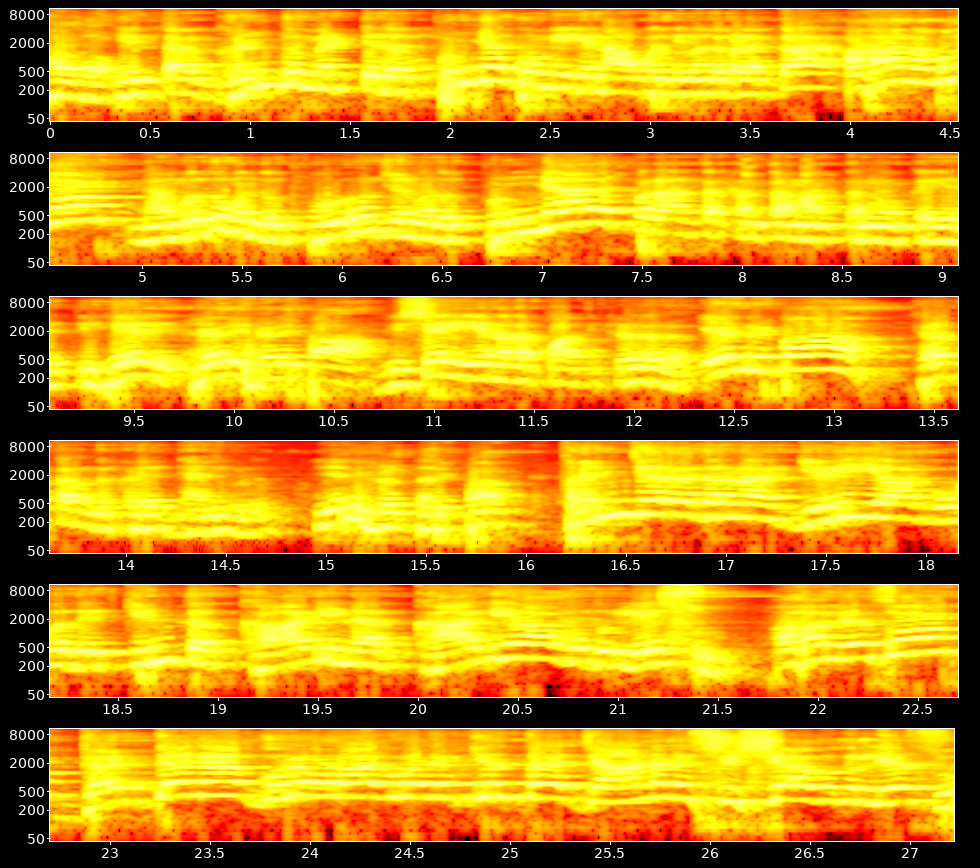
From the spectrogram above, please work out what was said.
ಹೌದು. ಇಂಥ ಗಂಡು ಮೆಟ್ಟಿದ ಪುಣ್ಯ ಭೂಮಿಗೆ ನಾವು ಬಂದಿ ಬಂದ ಬಳಕ ನಮ್ಮದು? ಒಂದು ಪೂರ್ವ ಜನ್ಮದ ಪುಣ್ಯಾದ ಫಲ ಅಂತಕ್ಕಂತ ಮಾತನ್ನು ಕೈ ಎತ್ತಿ ಹೇಳಿ. ಹೇಳಿ ಹೇಳಿಪ್ಪ. ವಿಷಯ ಏನದಪ್ಪ ಅಂತ ಕೇಳಿದ್ರು ಏನ್ರಿಪ್ಪ? ಹೇಳ್ತಾರ ಒಂದು ಕಡೆ ಜ್ಞಾನಿಗಳು. ಏನ್ ಹೇಳ್ತಾರಿಪ್ಪ? ಪಂಜರದನ ಗಿಳಿಯಾಗುವುದಕ್ಕಿಂತ ಕಾಡಿನ ಕಾಗೆಯಾಗುವುದು ಲೇಸು. ಲೇಸು. ಗಡ್ಡನ ಗುರುವಾಗುವುದಕ್ಕಿಂತ ಜಾಣನ ಶಿಷ್ಯ ಆಗುವುದು ಲೇಸು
